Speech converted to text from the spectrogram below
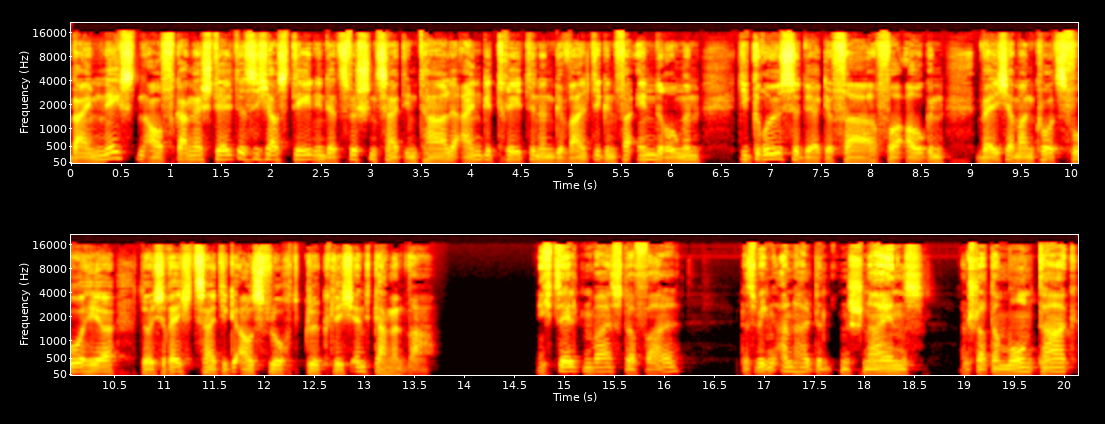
Beim nächsten Aufgange stellte sich aus den in der Zwischenzeit im Tale eingetretenen gewaltigen Veränderungen die Größe der Gefahr vor Augen, welcher man kurz vorher durch rechtzeitige Ausflucht glücklich entgangen war. Nicht selten war es der Fall, dass wegen anhaltenden Schneins anstatt am Montag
